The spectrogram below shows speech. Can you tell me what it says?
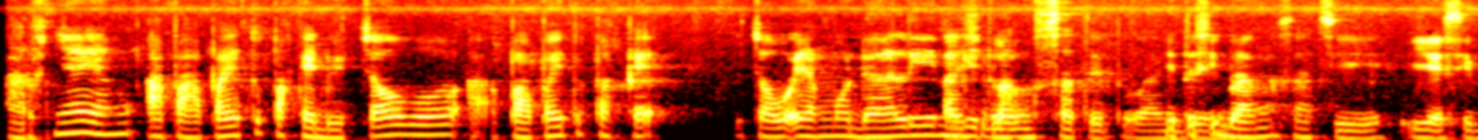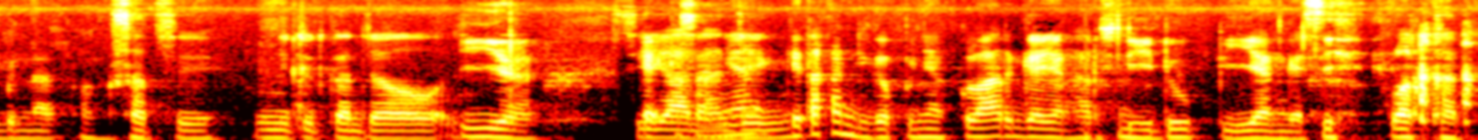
harusnya yang apa-apa itu pakai duit cowok apa-apa itu pakai cowok yang modalin Ay, si gitu. bangsat itu anjing. Itu sih bangsat sih. Iya sih benar. Bangsat sih. Menyudutkan cowok. Iya. Sian anjing. kita kan juga punya keluarga yang harus dihidupi ya enggak sih? Keluarga.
